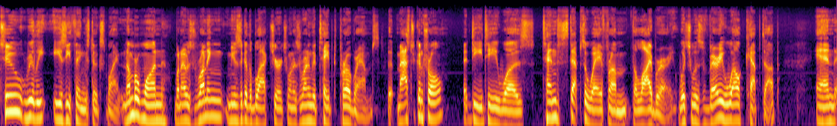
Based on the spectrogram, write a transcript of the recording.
two really easy things to explain. Number one, when I was running Music of the Black Church, when I was running the taped programs, the Master Control at DET was 10 steps away from the library, which was very well kept up and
